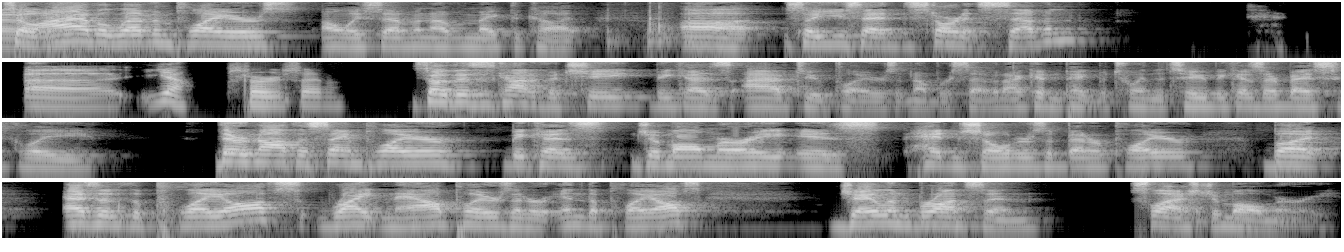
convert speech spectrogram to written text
so Oh, I have 11 players, only seven of them make the cut. Uh, so you said start at seven? Uh, yeah, start at seven. So this is kind of a cheat because I have two players at number seven. I couldn't pick between the two because they're basically they're not the same player because Jamal Murray is head and shoulders a better player. But as of the playoffs right now, players that are in the playoffs, Jalen Brunson slash Jamal Murray.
